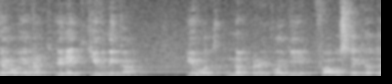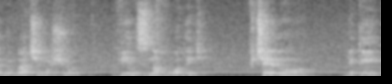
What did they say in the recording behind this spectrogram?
героя-рятівника. І от на прикладі Фауста Гьоте ми бачимо, що він знаходить вченого, який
